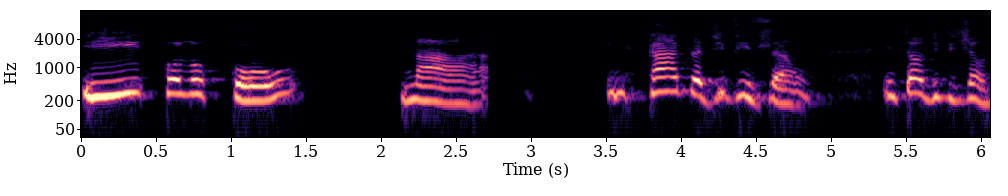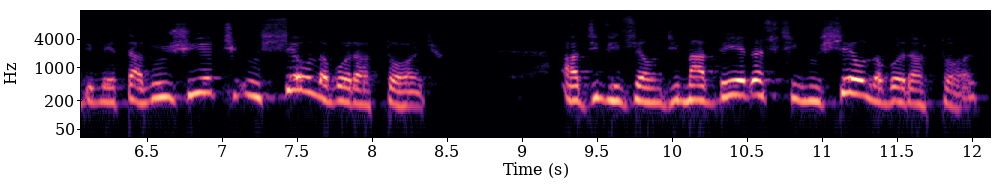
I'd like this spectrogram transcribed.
e colocou na em cada divisão. Então, a divisão de metalurgia tinha o seu laboratório, a divisão de madeiras tinha o seu laboratório,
